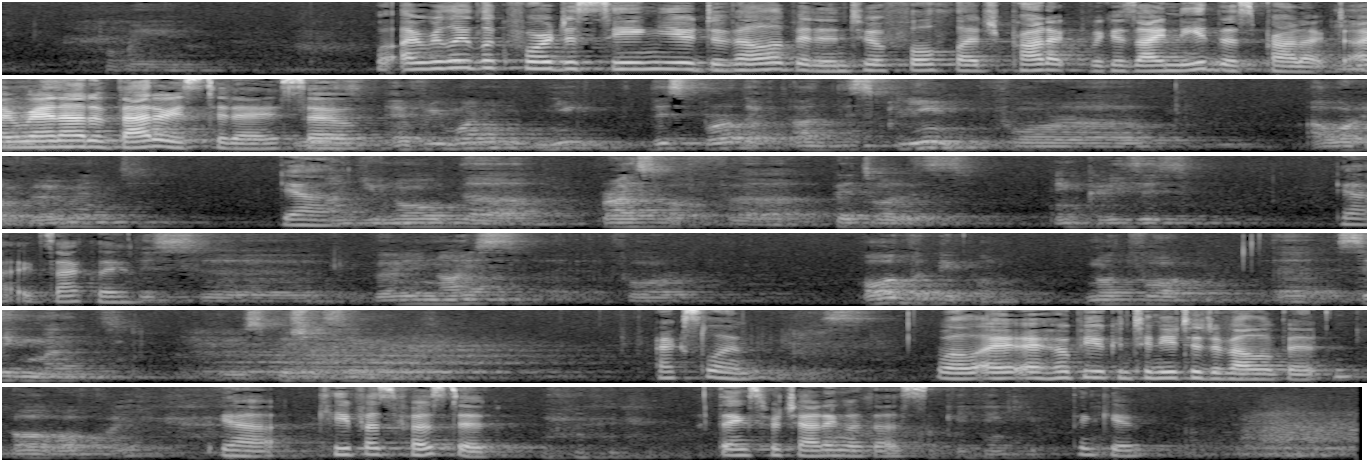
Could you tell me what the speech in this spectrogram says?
Well, I really look forward to seeing you develop it into a full fledged product because I need this product. I ran out of batteries today, so yes, everyone need this product and it's clean for uh, our environment. yeah. And you know the price of uh, petrol is increases. Yeah, exactly. This uh, very nice for all the people, not for uh, segment, uh, special segment. Excellent. Yes. Well, I, I hope you continue to develop it. Oh, hopefully. Yeah, keep us posted. Thanks for chatting with us. Okay, thank you. Thank you.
